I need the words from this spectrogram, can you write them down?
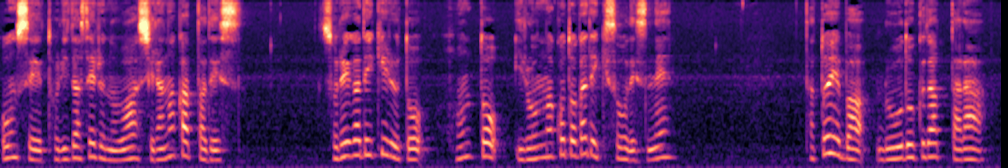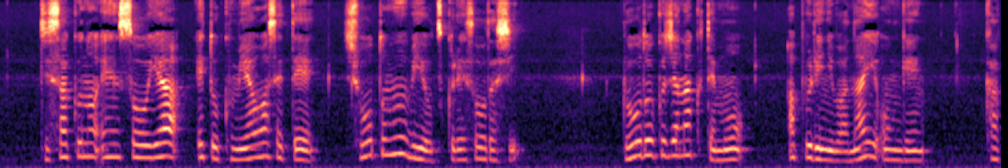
音声取り出せるのは知らなかったです。それができると本当いろんなことができそうですね。例えば朗読だったら自作の演奏や絵と組み合わせてショートムービーを作れそうだし朗読じゃなくてもアプリにはない音源かっ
